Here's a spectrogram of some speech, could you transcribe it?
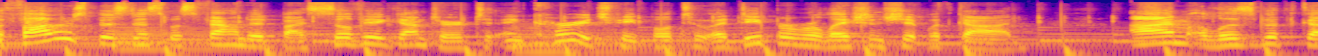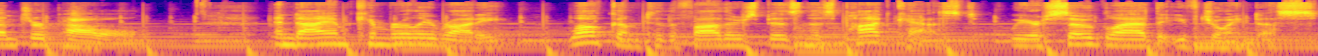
The Father's Business was founded by Sylvia Gunter to encourage people to a deeper relationship with God. I'm Elizabeth Gunter Powell. And I am Kimberly Roddy. Welcome to the Father's Business Podcast. We are so glad that you've joined us.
